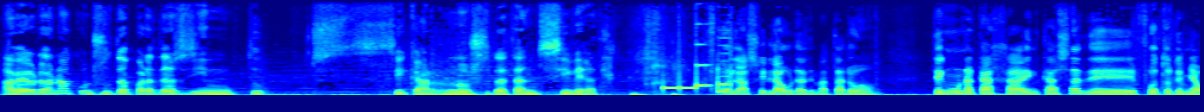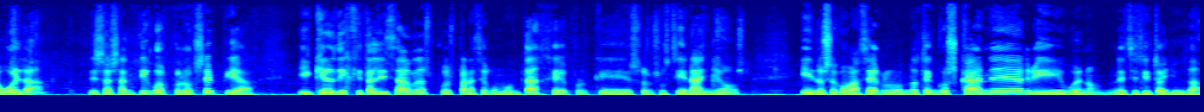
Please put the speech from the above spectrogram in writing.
A veure, una consulta per desintoxicar-nos de tant ciberatac. Hola, soy Laura de Mataró. Tengo una caja en casa de fotos de mi abuela, de esas antiguas, color sepia, y quiero digitalizarlas pues para hacer un montaje, porque son sus 100 años, y no sé cómo hacerlo. No tengo escáner y, bueno, necesito ayuda.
